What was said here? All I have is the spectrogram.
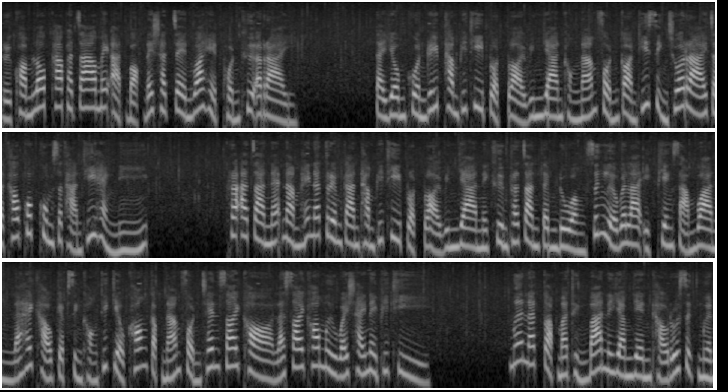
หรือความโลภข้าพเจ้าไม่อาจบอกได้ชัดเจนว่าเหตุผลคืออะไร แต่โยมควรรีบทำพิธีปลดปล่อยวิญญาณของน้ำฝนก่อนที่สิ่งชั่วร้ายจะเข้าควบคุมสถานที่แห่งนี้ พระอาจารย์แนะนำให้นัดเตรียมการทำพิธีปลดปล่อยวิญญาณในคืนพระจันทร์เต็มดวง ซึ่งเหลือเวลาอีกเพียงสามวัน และให้เขาเก็บสิ่งของที่เกี่ยวข้องกับน้ำฝนเช่นสร้อยคอ และสร้อยข้อมือไว้ใช้ในพิธี เมื่อนัดกลับมาถึงบ้านในยามเย็นเขารู้สึกเหมือน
